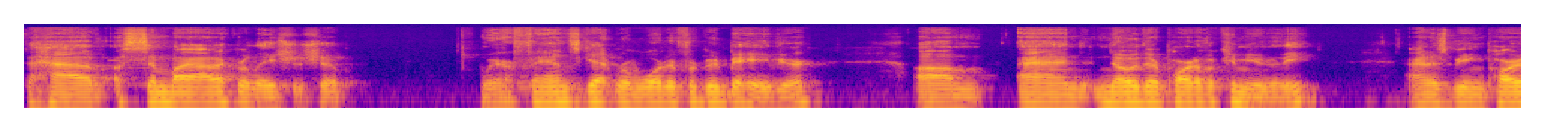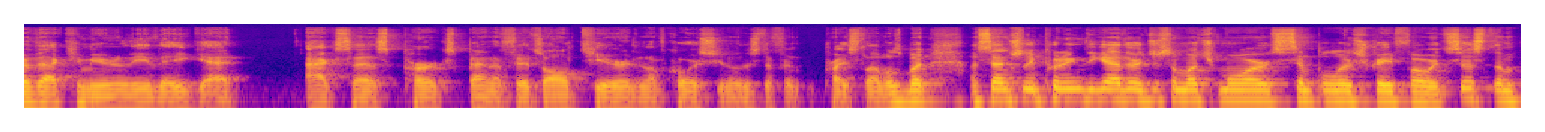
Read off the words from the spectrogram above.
to have a symbiotic relationship where fans get rewarded for good behavior um, and know they're part of a community. And as being part of that community, they get access, perks, benefits, all tiered. And of course, you know, there's different price levels, but essentially putting together just a much more simpler, straightforward system,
